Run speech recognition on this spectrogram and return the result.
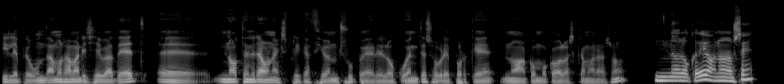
Si le preguntamos a Marisha Batet, eh, no tendrá una explicación súper elocuente sobre por qué no ha convocado las cámaras, ¿no? No lo creo, no lo sé.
